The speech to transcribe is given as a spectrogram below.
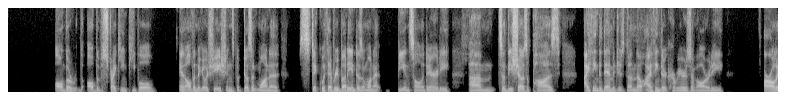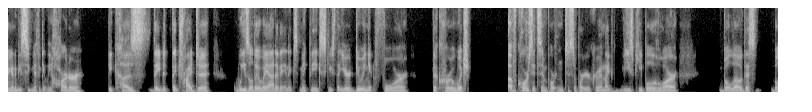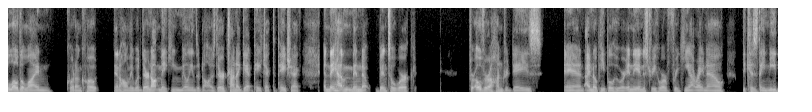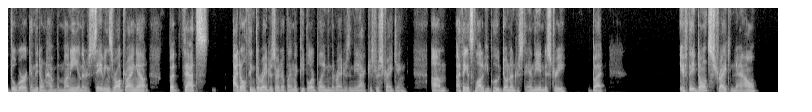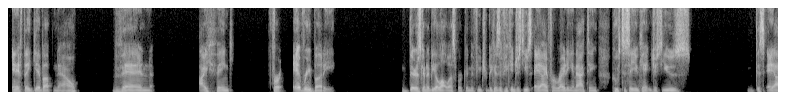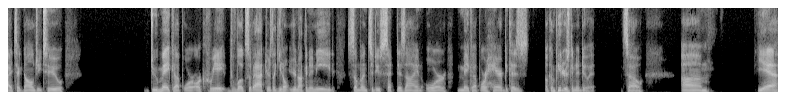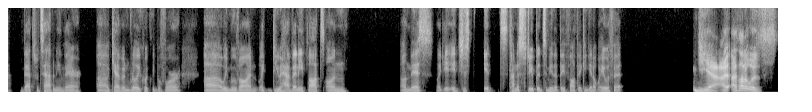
all the all the striking people and all the negotiations, but doesn't want to stick with everybody and doesn't want to be in solidarity. Um, so these shows have paused. I think the damage is done though. I think their careers have already are already going to be significantly harder because they they tried to weasel their way out of it and ex- make the excuse that you're doing it for the crew, which of course it's important to support your crew. And like these people who are below this below the line quote unquote in Hollywood they're not making millions of dollars. They're trying to get paycheck to paycheck. And they haven't been been to work for over a hundred days. And I know people who are in the industry who are freaking out right now because they need the work and they don't have the money and their savings are all drying out but that's I don't think the writers are to blame. Like people are blaming the writers and the actors for striking. Um I think it's a lot of people who don't understand the industry but if they don't strike now and if they give up now, then I think for everybody, there's going to be a lot less work in the future because if you can just use AI for writing and acting, who's to say you can't just use this AI technology to do makeup or or create the looks of actors like you don't you're not going to need someone to do set design or makeup or hair because a computer is going to do it so, um, yeah, that's what's happening there. Uh, Kevin, really quickly before uh we move on, like, do you have any thoughts on on this? Like, it, it just it's kind of stupid to me that they thought they could get away with it. Yeah, I, I thought it was.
